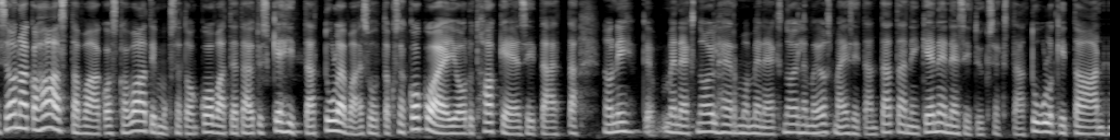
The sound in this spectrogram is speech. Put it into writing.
Ja se on aika haastavaa, koska vaatimukset on kovat ja täytyisi kehittää tulevaisuutta, kun sä koko ajan joudut hakemaan sitä, että no niin, meneekö noil hermo, meneekö noil hermo, jos mä esitän tätä, niin kenen esitykseksi tämä tulkitaan.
